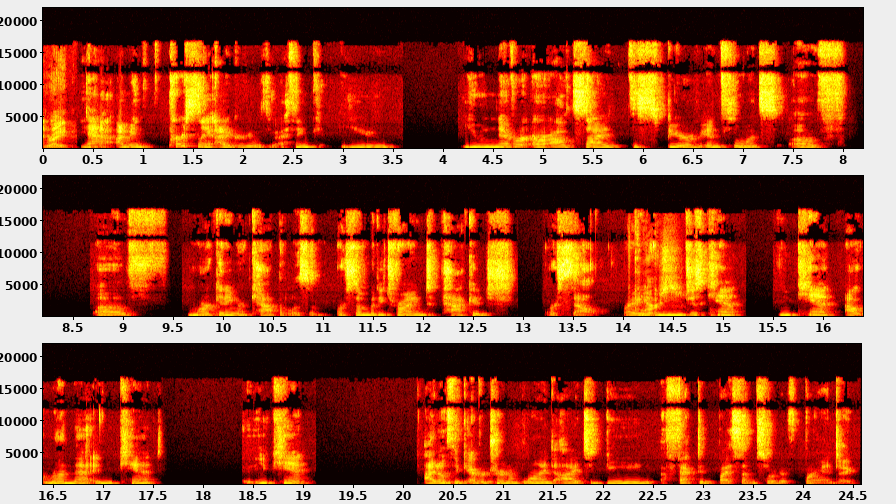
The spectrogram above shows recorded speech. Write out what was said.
right? yeah. I mean, personally, I agree with you. I think you you never are outside the sphere of influence of of marketing or capitalism or somebody trying to package or sell, right? I mean, you just can't you can't outrun that, and you can't you can't. I don't think ever turn a blind eye to being affected by some sort of branding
